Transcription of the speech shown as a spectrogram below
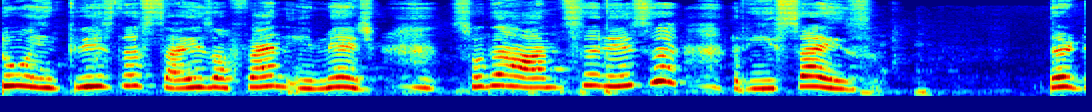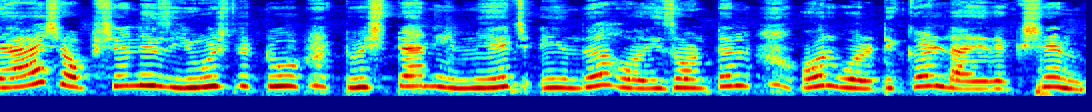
to increase the size of an image. So the answer is resize. The dash option is used to twist an image in the horizontal or vertical direction.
